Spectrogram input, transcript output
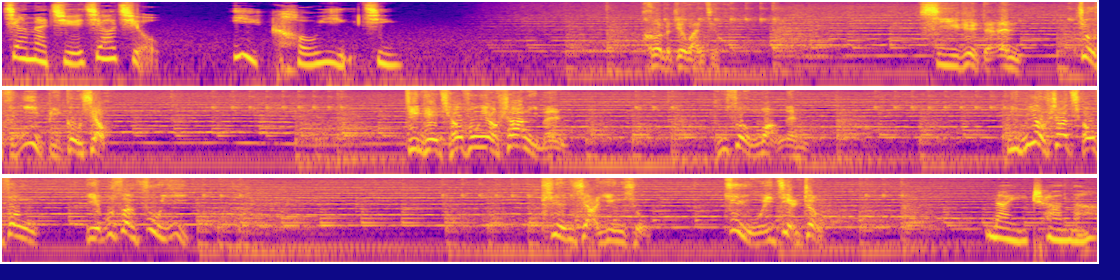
将那绝交酒。一口饮尽，喝了这碗酒，昔日的恩就此一笔勾销。今天乔峰要杀你们，不算忘恩；你们要杀乔峰，也不算负义。天下英雄，俱为见证。那一刹那，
